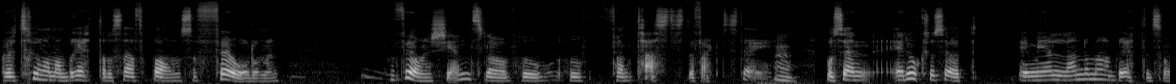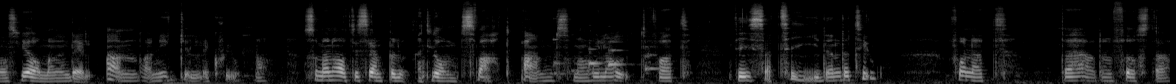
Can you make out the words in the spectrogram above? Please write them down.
Och jag tror när man berättar det så här för barnen så får de en, de får en känsla av hur, hur fantastiskt det faktiskt är. Mm. Och sen är det också så att emellan de här berättelserna så gör man en del andra nyckellektioner. Så man har till exempel ett långt svart band som man rullar ut för att visa tiden det tog. Från att det här, den första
